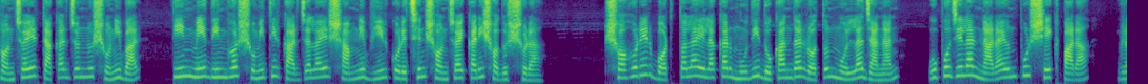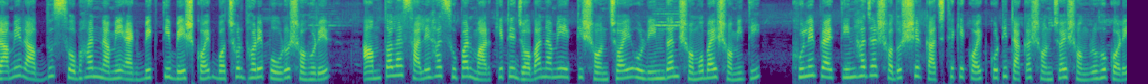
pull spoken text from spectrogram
সঞ্চয়ের টাকার জন্য শনিবার, তিন মে দিনভর সমিতির কার্যালয়ের সামনে ভিড় করেছেন সঞ্চয়কারী সদস্যরা। শহরের বটতলা এলাকার মুদি দোকানদার রতন মোল্লা জানান, উপজেলার নারায়ণপুর শেখ পাড়া গ্রামের আব্দুস সোবহান নামে এক ব্যক্তি বেশ কয়েক বছর ধরে পৌর শহরের আমতলা সালেহা সুপার মার্কেটে জবা নামে একটি সঞ্চয় ও ঋণদান সমবায় সমিতি, খুলে প্রায় তিন হাজার সদস্যের কাছ থেকে কয়েক কোটি টাকা সঞ্চয় সংগ্রহ করে,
